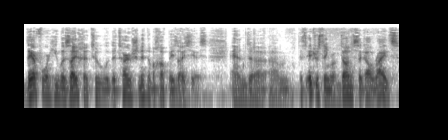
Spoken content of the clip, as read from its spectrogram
therefore he was Zaycha to the Torah Shnitna B'chav Beis And uh, um, it's interesting, Rav Don Segal writes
